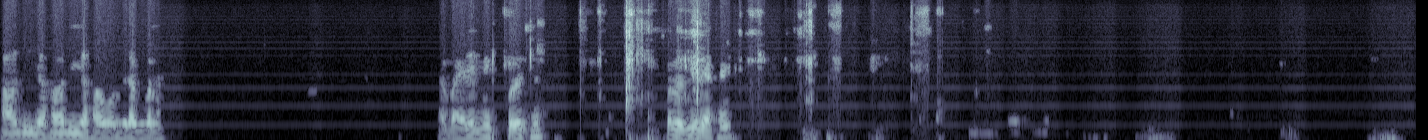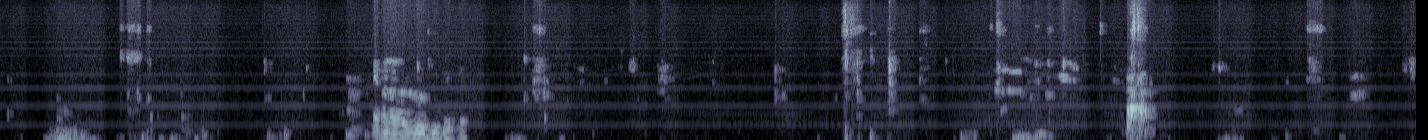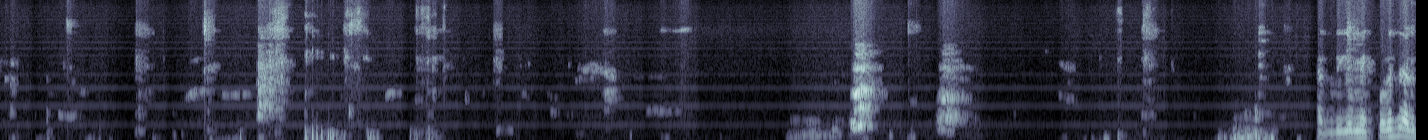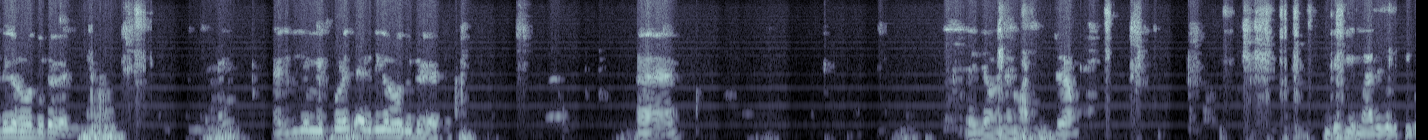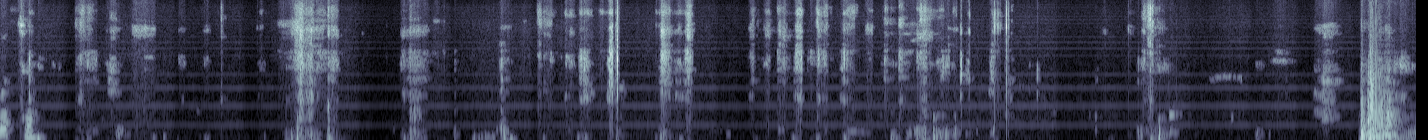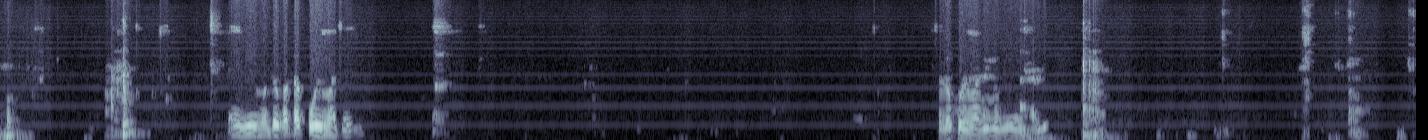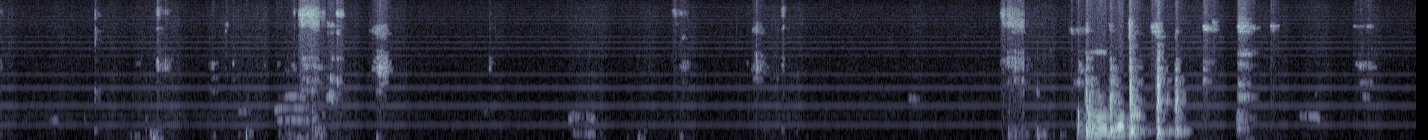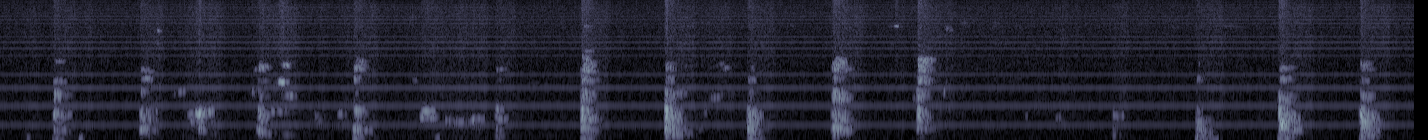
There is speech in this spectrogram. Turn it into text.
হাওয়া দিয়ে যা হাওয়া দিয়ে যা হাওয়া বন্ধ রাখব না। আর বাইরে মেঘ করেছে। চলো গিয়ে দেখাই। এখন আমার রুট উঠেছে। একদিকে মেঘ করেছে, একদিকে রোদ উঠে গেছে। একদিকে মেঘ করেছে, একদিকে রোদ উঠে গেছে। হ্যাঁ। এই যে আমাদের মাছের ড্রাম। দেখি মাছগুলো কি করছে। এই মধ্যে কটা কই মাছ আছে? চলো কই মাছগুলো বেগুন ঢালি এখন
